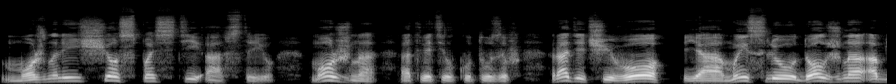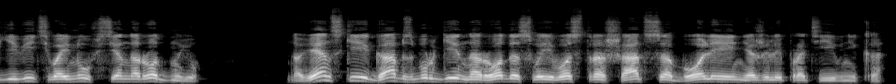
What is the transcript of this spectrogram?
можно ли еще спасти Австрию? «Можно», — ответил Кутузов, — «ради чего, я мыслю, должна объявить войну всенародную». Но венские Габсбурги народа своего страшатся более, нежели противника.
